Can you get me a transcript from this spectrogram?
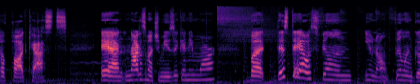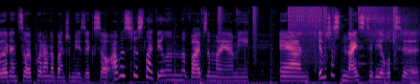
of podcasts and not as much music anymore. But this day I was feeling, you know, feeling good and so I put on a bunch of music. So I was just like feeling the vibes of Miami and it was just nice to be able to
